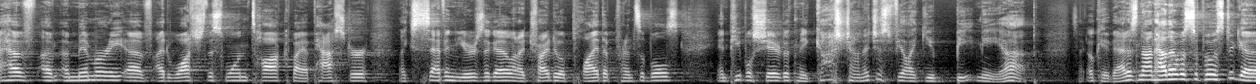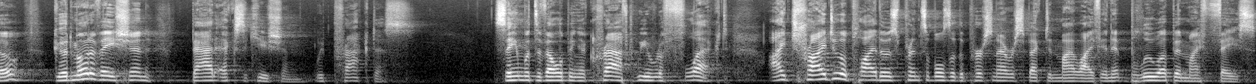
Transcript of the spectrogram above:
I have a, a, memory of I'd watched this one talk by a pastor like seven years ago, and I tried to apply the principles, and people shared with me, Gosh, John, I just feel like you beat me up. It's like, okay, that is not how that was supposed to go. Good motivation, bad execution. We practice. Same with developing a craft. We reflect. I tried to apply those principles of the person I respect in my life, and it blew up in my face.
